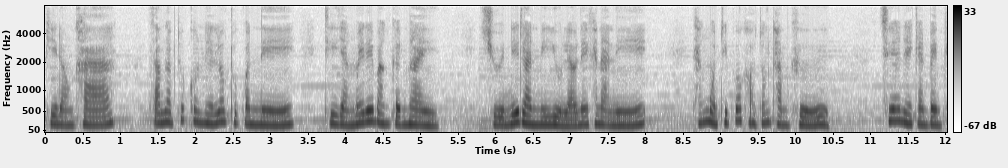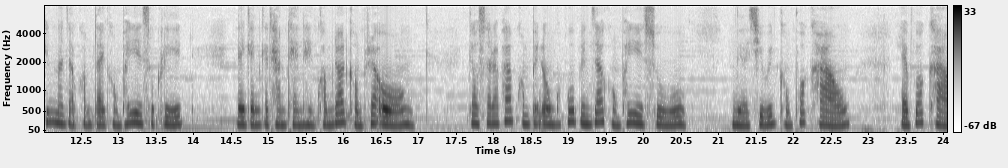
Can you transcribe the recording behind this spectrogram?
พี่น้องคะสำหรับทุกคนในโลกทุกวันนี้ ที่ยังไม่ได้บังเกิดใหม่ ชีวิตนิรันดร์มีอยู่แล้วในขณะนี้ ทั้งหมดที่พวกเขาต้องทำคือ เชื่อในการเป็นขึ้นมาจากความตายของพระเยซูคริสต์ในการกระทำแทนแห่งความรอดของพระองค์เก่าสารภาพความเป็นองค์พระผู้เป็นเจ้าของพระเยซู เหนือชีวิตของพวกเขา และพวกเขา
